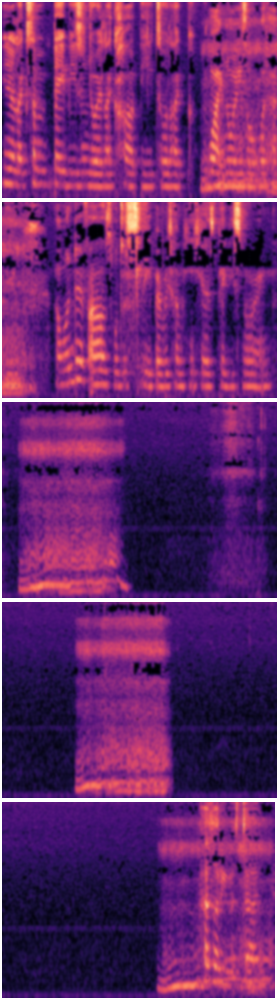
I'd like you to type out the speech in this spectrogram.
You know, like some babies enjoy like heartbeats or like white noise or what have you. I wonder if ours will just sleep every time he hears Piggy snoring. I thought he was done.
